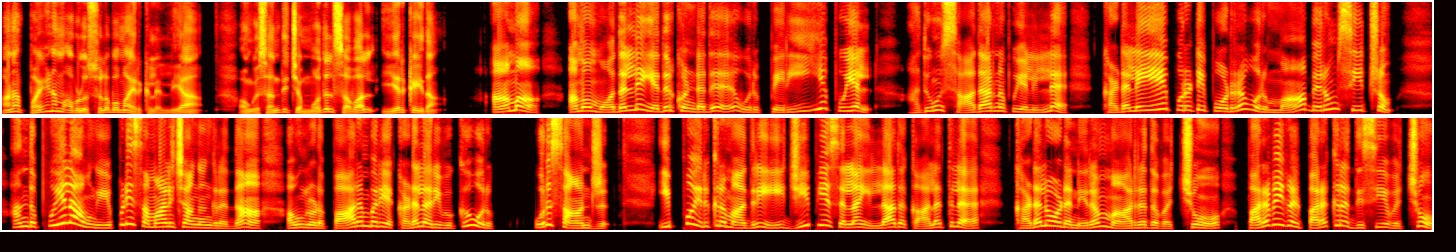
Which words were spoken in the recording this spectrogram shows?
ஆனா பயணம் அவ்வளவு சுலபமா இருக்கல இல்லையா? அவங்க சந்திச்ச முதல் சவால் இயற்கை தான் ஆமா அவன் முதல்ல எதிர்கொண்டது ஒரு பெரிய புயல். அதுவும் சாதாரண புயல் இல்ல கடலையே புரட்டி போடுற ஒரு மாபெரும் சீற்றம். அந்த புயலை அவங்க எப்படி சமாளிச்சாங்கிறது தான் அவங்களோட பாரம்பரிய கடல் அறிவுக்கு ஒரு ஒரு சான்று. இப்போ இருக்கிற மாதிரி ஜிபிஎஸ் எல்லாம் இல்லாத காலத்துல கடலோட நிறம் மாறுறத வச்சும் பறவைகள் பறக்கிற திசைய வச்சும்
